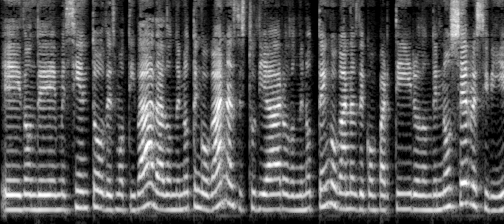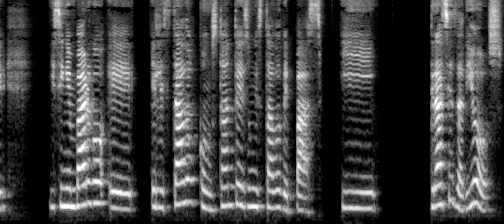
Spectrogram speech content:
eh, donde me siento desmotivada, donde no tengo ganas de estudiar o donde no tengo ganas de compartir o donde no sé recibir. Y sin embargo, eh, el estado constante es un estado de paz y gracias a Dios,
